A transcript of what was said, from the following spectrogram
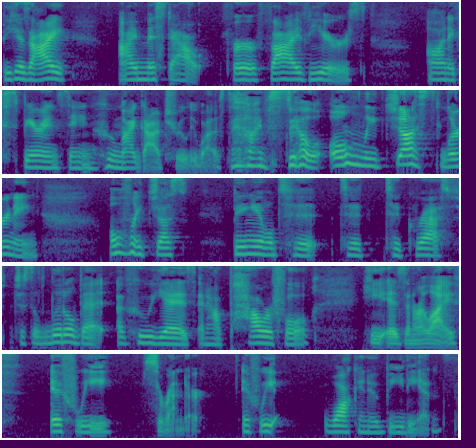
Because i i missed out for 5 years on experiencing who my god truly was. And i'm still only just learning only just being able to to to grasp just a little bit of who he is and how powerful he is in our life if we surrender, if we walk in obedience.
